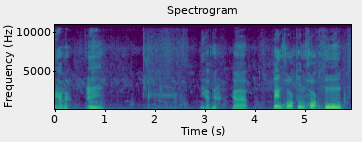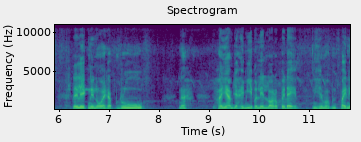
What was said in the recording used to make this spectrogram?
นะครับนะนี่ครับนะก็แปลงขอกส่วนขอกหู้ เล็กๆน้อยๆครับ รูนะพยายามอย่าให้มีเพนเล่นหลอดออกไปได้นี่เห็นไหมมันไปใน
